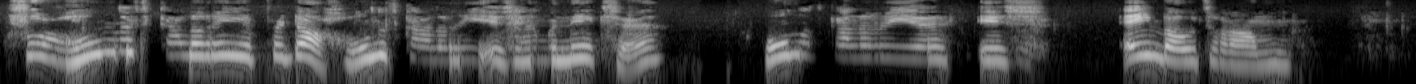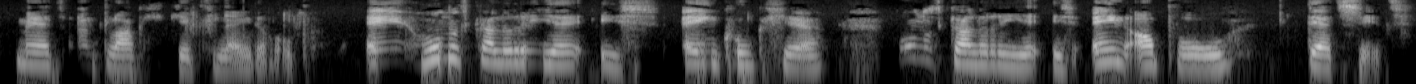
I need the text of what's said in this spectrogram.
Voor 100 calorieën per dag. 100 calorieën is helemaal niks hè. 100 calorieën is één boterham met een plakje kipfilet erop. 100 calorieën is één koekje. 100 calorieën is één appel. That's it.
